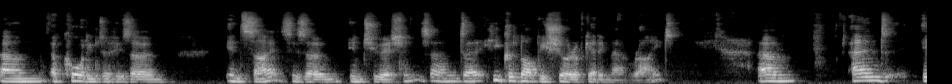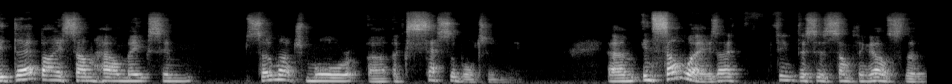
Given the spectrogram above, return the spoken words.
um, according to his own insights, his own intuitions, and uh, he could not be sure of getting that right. Um, And it thereby somehow makes him so much more uh, accessible to me. Um, in some ways, I think this is something else that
